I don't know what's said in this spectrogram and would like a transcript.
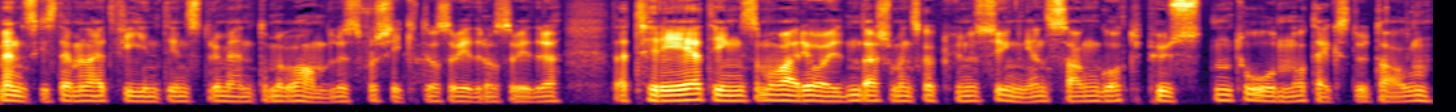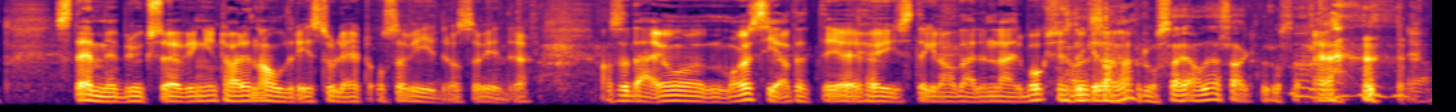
Menneskestemmen er et fint instrument og må behandles forsiktig osv. osv. Det er tre ting som må være i orden dersom en skal kunne synge en sang godt. Pusten, tonen og tekstuttalen. Stemmebruksøvinger tar en aldri isolert osv. osv. Altså det er jo, må jo si at dette i høyeste grad er en lærebok, syns Ja, du ikke det? sakprosa, ja, det er sakprosa. Ja.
